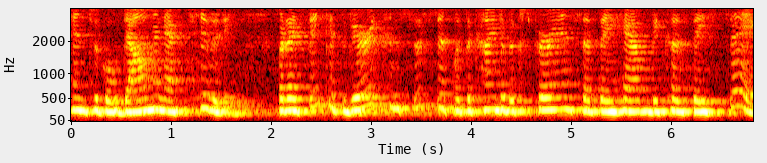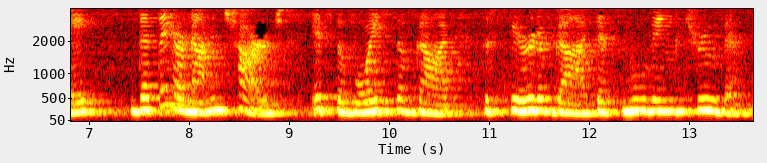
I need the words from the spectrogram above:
tend to go down in activity but I think it's very consistent with the kind of experience that they have because they say that they are not in charge. It's the voice of God, the Spirit of God that's moving through them.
